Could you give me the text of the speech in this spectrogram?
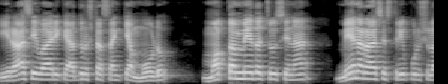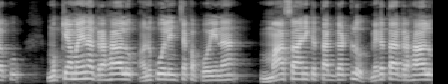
ఈ రాశి వారికి అదృష్ట సంఖ్య మూడు. మొత్తం మీద చూసిన మీనరాశి స్త్రీ పురుషులకు ముఖ్యమైన గ్రహాలు అనుకూలించకపోయినా మాసానికి తగ్గట్లు మిగతా గ్రహాలు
